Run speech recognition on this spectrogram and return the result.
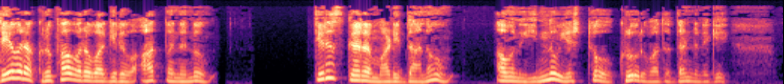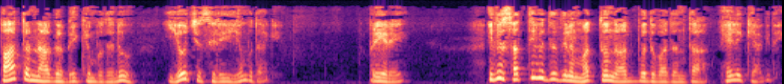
ದೇವರ ಕೃಪಾವರವಾಗಿರುವ ಆತ್ಮನನ್ನು ತಿರಸ್ಕಾರ ಮಾಡಿದ್ದಾನೋ ಅವನು ಇನ್ನೂ ಎಷ್ಟೋ ಕ್ರೂರವಾದ ದಂಡನೆಗೆ ಪಾತ್ರನಾಗಬೇಕೆಂಬುದನ್ನು ಯೋಚಿಸಿರಿ ಎಂಬುದಾಗಿ. ಪ್ರಿಯರೇ, ಇದು ಸತ್ಯವಿದ್ದದಲ್ಲಿ ಮತ್ತೊಂದು ಅದ್ಭುತವಾದಂತಹ ಹೇಳಿಕೆಯಾಗಿದೆ.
